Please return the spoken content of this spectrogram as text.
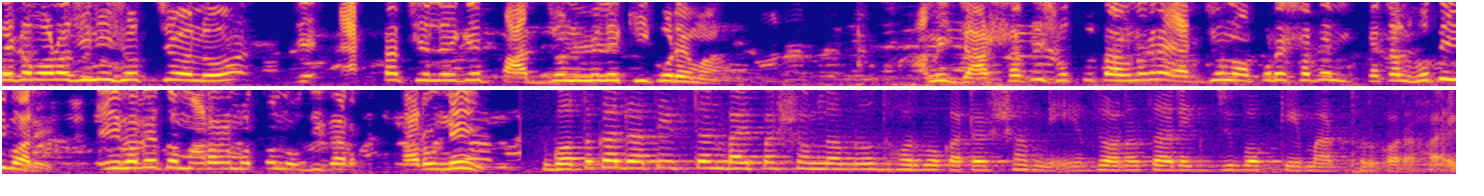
থেকে বড় জিনিস হচ্ছে হলো যে একটা ছেলেকে পাঁচজন মিলে কি করে মারে? আমি যার সাথে শত্রুতা হোক না একজন অপরের সাথে কেচাল হতেই পারে। এইভাবে তো মারার মতন অধিকার কারও নেই। গতকাল রাতে ইস্টার্ন বাইপাস সংলগ্ন ধর্মকাটার সামনে জনাচার এক যুবককে মারধর করা হয়।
